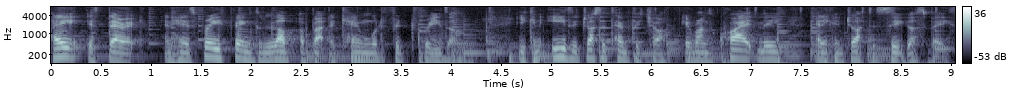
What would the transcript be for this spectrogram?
Hey, it's Derek, and here's three things to love about the Kenwood fridge freezer. You can easily adjust the temperature, it runs quietly, and you can adjust to suit your space.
